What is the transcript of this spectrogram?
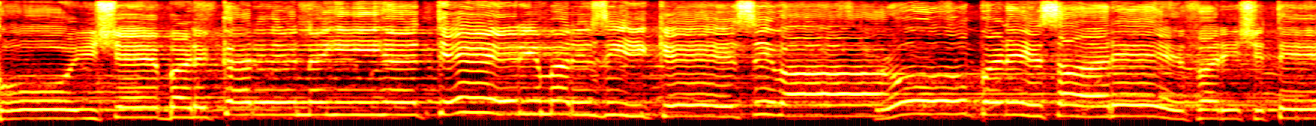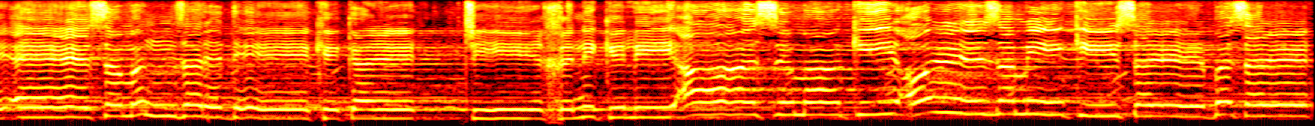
कोई शे बढ़कर नहीं है तेरी मर्ज़ी के सिवा। रो पड़े सारे फरिश्ते ऐसा मंजर देख कर, चीख निकली आसमां की और जमी की सर बसर।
